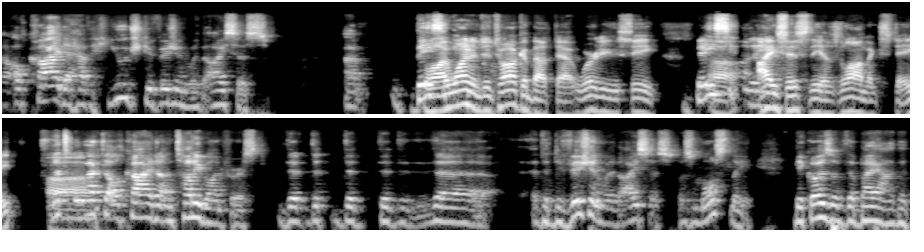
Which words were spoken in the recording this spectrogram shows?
uh, Al Qaeda have a huge division with ISIS. Um, well, I wanted to talk about that. Where do you see uh, basically uh, ISIS, the Islamic State? Let's go back to Al Qaeda and Taliban first. The the the the, the, the the division with ISIS was mostly because of the bay'ah that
